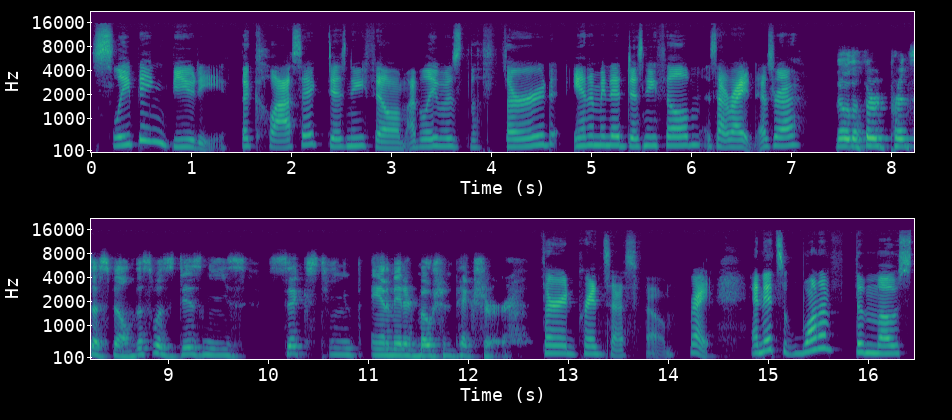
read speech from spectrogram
Sleeping Beauty, the classic Disney film, I believe was the third animated Disney film. Is that right, Ezra? No, the third princess film. This was Disney's 16th animated motion picture. Third princess film. Right. And it's one of the most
